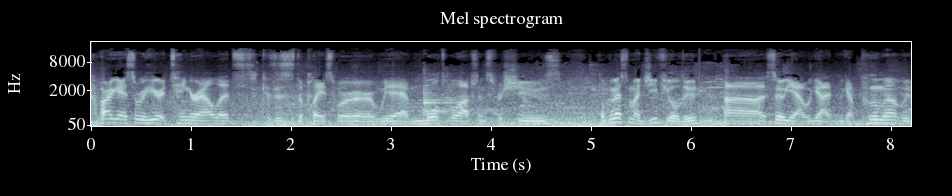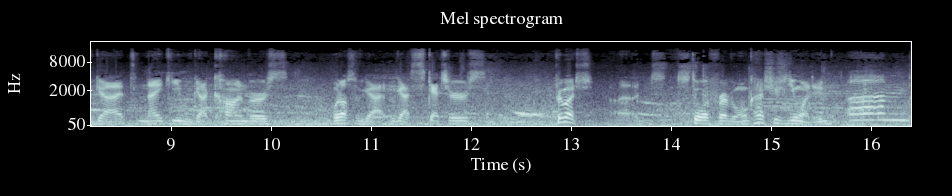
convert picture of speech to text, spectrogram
All right guys, so we're here at Tanger Outlets because this is the place where we have multiple options for shoes. Don't be messing with my G Fuel, dude. Uh, so yeah, we got we got Puma, we've got Nike, we've got Converse. What else have we got? We got Skechers. Pretty much uh, store for everyone. What kind of shoes do you want, dude? Um,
